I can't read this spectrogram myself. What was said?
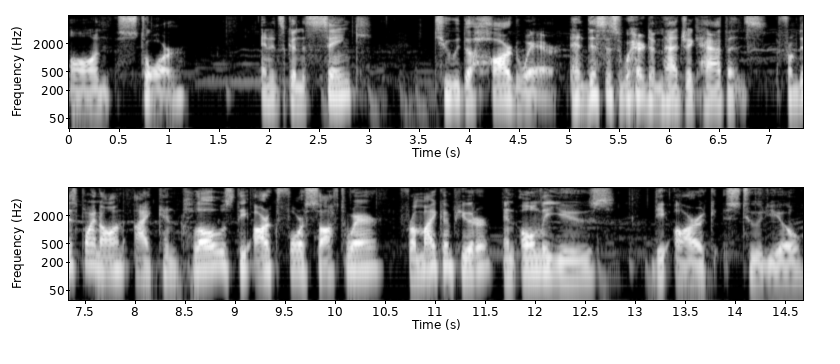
on store and it's gonna sync to the hardware. And this is where the magic happens. From this point on, I can close the Arc 4 software from my computer and only use the Arc Studio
